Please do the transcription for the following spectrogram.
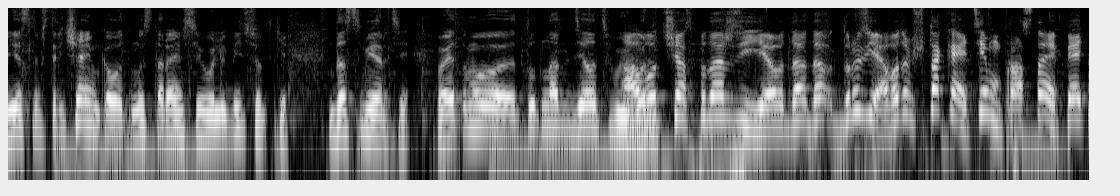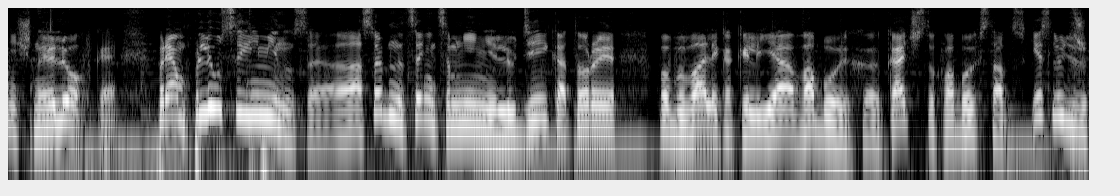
если встречаем кого-то, мы стараемся его любить все-таки до смерти. Поэтому э, тут надо делать выбор. А вот сейчас подожди, я, да, да, друзья, вот вообще такая тема простая, пятничная, легкая. Прям плюсы и минусы. А, Особенно ценится мнение людей, которые побывали, как Илья, в обоих э, качествах, в обоих статусах. Есть люди же...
